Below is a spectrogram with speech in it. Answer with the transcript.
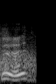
对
